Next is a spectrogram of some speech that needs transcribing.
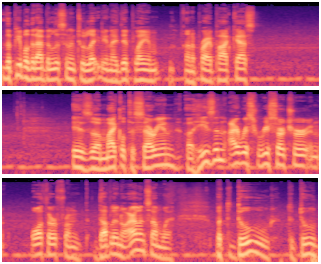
the people that I've been listening to lately, and I did play him on a prior podcast, is uh, Michael Tsarion. Uh, he's an Irish researcher and author from Dublin or Ireland somewhere. But the dude, the dude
